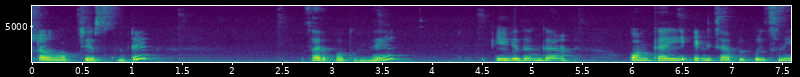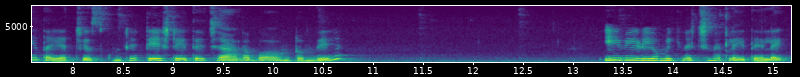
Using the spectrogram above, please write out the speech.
స్టవ్ ఆఫ్ చేసుకుంటే సరిపోతుంది. ఈ విధంగా వంకాయ ఎండి చేపల పులుసుని తయారు చేసుకుంటే టేస్ట్ అయితే చాలా బాగుంటుంది. ఈ వీడియో మీకు నచ్చినట్లయితే లైక్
